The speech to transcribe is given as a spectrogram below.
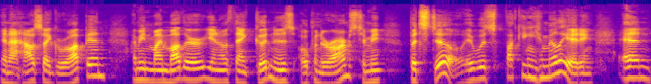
in a house I grew up in. I mean, my mother, you know, thank goodness, opened her arms to me, but still, it was fucking humiliating. And,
